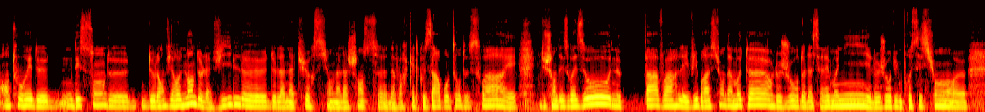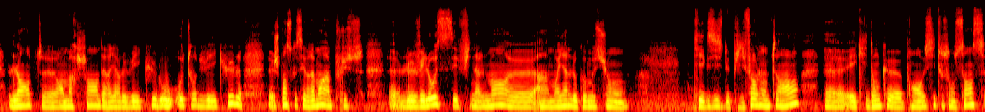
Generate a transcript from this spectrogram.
entouré de, des sons de, de l'environnement, de la ville, de la nature, si on a la chance d'avoir quelques arbres autour de soi et du chant des oiseaux, ne pas avoir les vibrations d'un moteur le jour de la cérémonie et le jour d'une procession euh, lente euh, en marchant derrière le véhicule ou autour du véhicule, euh, je pense que c'est vraiment un plus. le vélo, c'est finalement un moyen de locomotion qui existe depuis fort longtemps et qui donc prend aussi tout son sens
